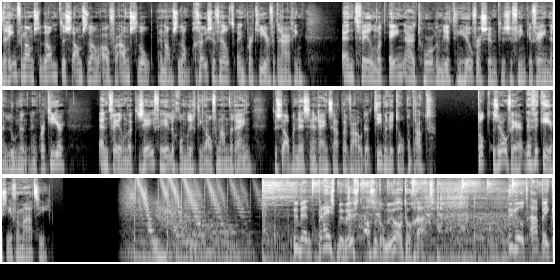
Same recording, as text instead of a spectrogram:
De ring van Amsterdam tussen Amsterdam over Amstel en Amsterdam-Geuzenveld een kwartier vertraging. En 201 uit Horen richting Hilversum tussen Vinkenveen en Loenen een kwartier. En 207 Hillegom richting Alphen aan de Rijn tussen Abbenes en Rijnstaterwoude 10 minuten oponthoud. Tot zover de verkeersinformatie. U bent prijsbewust als het om uw auto gaat. U wilt APK,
